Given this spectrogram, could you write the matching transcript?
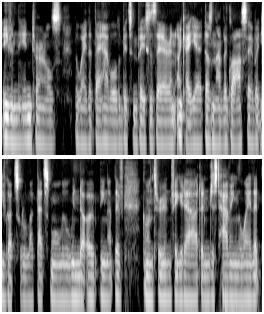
even the internals, the way that they have all the bits and pieces there. And okay, yeah, it doesn't have the glass there, but you've got sort of like that small little window opening that they've gone through and figured out, and just having the way that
